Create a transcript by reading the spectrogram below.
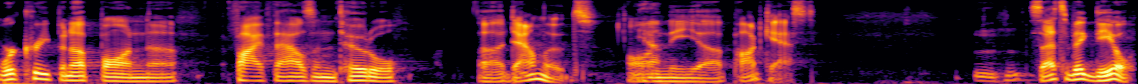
we're creeping up on uh, 5,000 total uh, downloads on Yeah. the uh, podcast. So that's a big deal.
